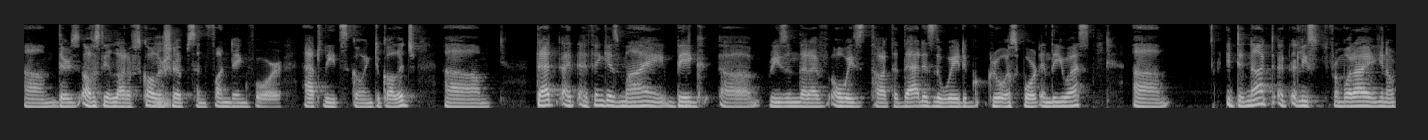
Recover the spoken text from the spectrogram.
Um, there's obviously a lot of scholarships mm. and funding for athletes going to college. Um, that I, I, think is my big uh, reason that I've always thought that that is the way to grow a sport in the U.S. Um, it did not, at, at, least from what I, you know,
